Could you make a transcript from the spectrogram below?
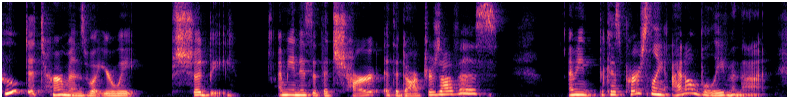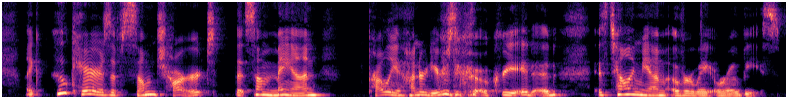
who determines what your weight should be? I mean, is it the chart at the doctor's office? I mean, because personally, I don't believe in that. Like, who cares if some chart that some man probably 100 years ago created is telling me I'm overweight or obese?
